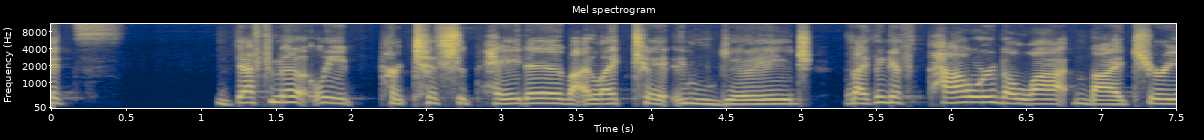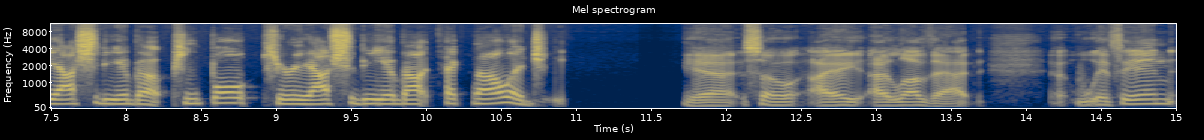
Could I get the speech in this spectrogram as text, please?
it's definitely participative. I like to engage, but I think it's powered a lot by curiosity about people, curiosity about technology. Yeah, so I I love that. Within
